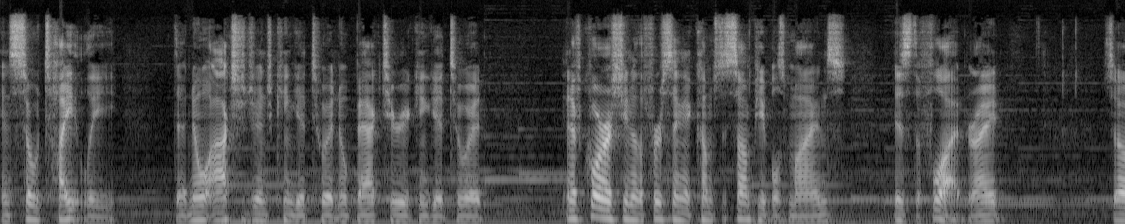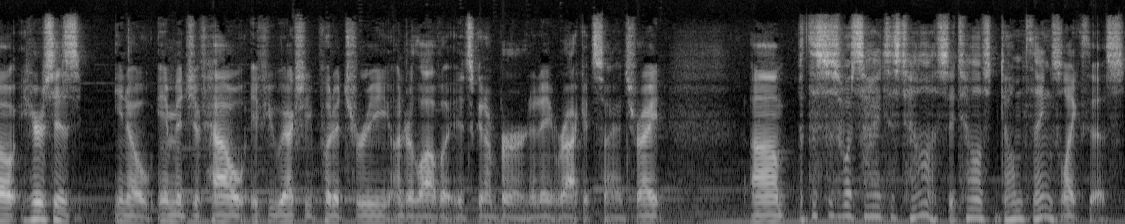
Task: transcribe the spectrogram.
and so tightly that no oxygen can get to it, no bacteria can get to it. And of course, you know, the first thing that comes to some people's minds is the flood, right? So here's his, you know, image of how if you actually put a tree under lava, it's going to burn. It ain't rocket science, right? Um, but this is what scientists tell us. They tell us dumb things like this.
